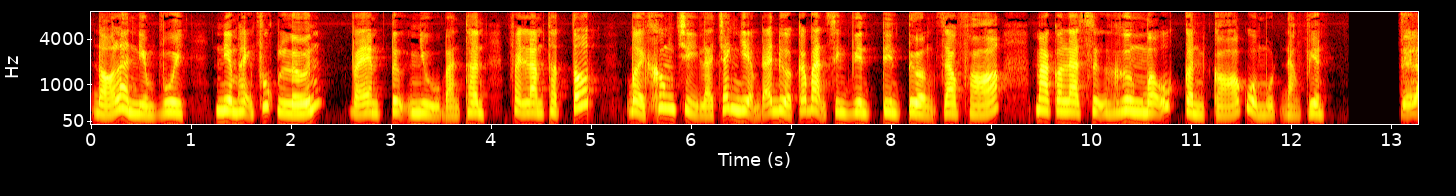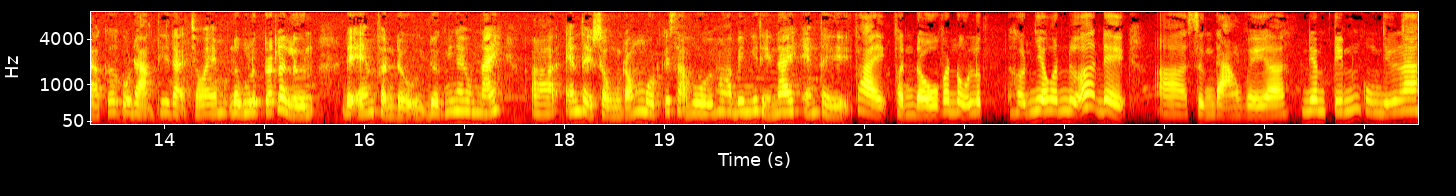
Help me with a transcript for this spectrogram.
đó là niềm vui, niềm hạnh phúc lớn và em tự nhủ bản thân phải làm thật tốt bởi không chỉ là trách nhiệm đã được các bạn sinh viên tin tưởng giao phó mà còn là sự gương mẫu cần có của một đảng viên. Dưới lá cờ của đảng thì đã cho em động lực rất là lớn để em phấn đấu được như ngày hôm nay. À, em thấy sống trong một cái xã hội hòa bình như thế này, em thấy phải phấn đấu và nỗ lực hơn nhiều hơn nữa để à, xứng đáng với à, niềm tin cũng như là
